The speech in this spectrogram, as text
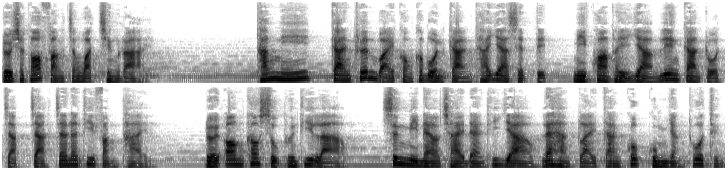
โดยเฉพาะฝั่งจังหวัดเชียงราย ทั้งนี้การเคลื่อนไหวของขบวนการค้ายาเสพติดมีความพยายามเลี่ยงการตรวจจับจากเจ้าหน้าที่ฝั่งไทย โดยอ้อมเข้าสู่พื้นที่ลาว ซึ่งมีแนวชายแดนที่ยาวและห่างไกลการควบคุมอย่างทั่วถึง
